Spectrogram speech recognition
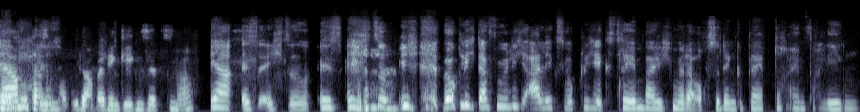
Ja, Ja, da wirklich. sind wir wieder bei den Gegensätzen, wa? Ja, ist echt so, ist echt so. Ich, wirklich, da fühle ich Alex wirklich extrem, weil ich mir da auch so denke, bleib doch einfach liegen.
